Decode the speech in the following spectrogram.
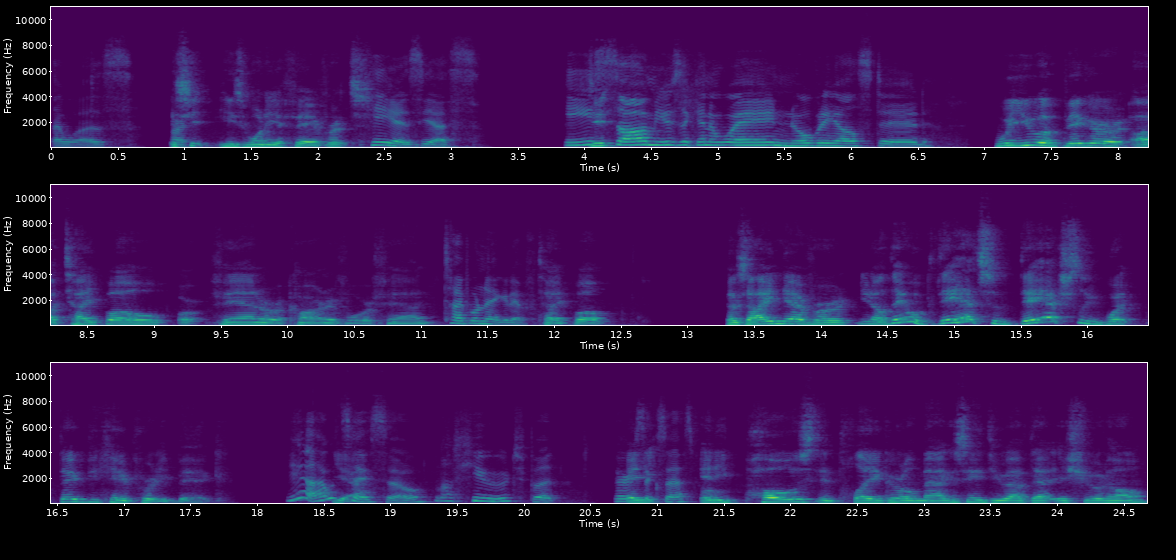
I was. Is he, he's one of your favorites. He is, yes. He Did- saw music in a way nobody else did. Were you a bigger uh, Type O or fan or a carnivore fan? Type O Negative. Typo. because I never, you know, they were they had some. They actually went. They became pretty big. Yeah, I would Yeah. say so. Not huge, but very And he- successful. And he posed in Playgirl magazine. Do you have that issue at home?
